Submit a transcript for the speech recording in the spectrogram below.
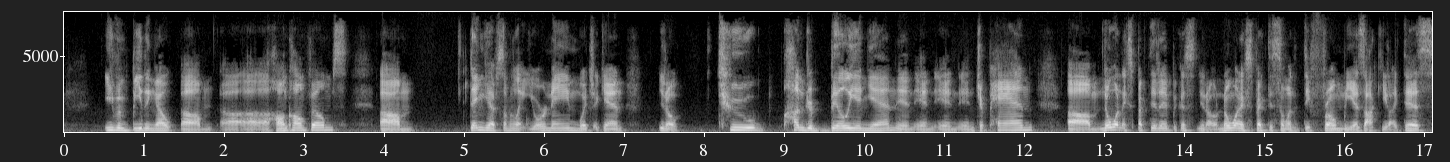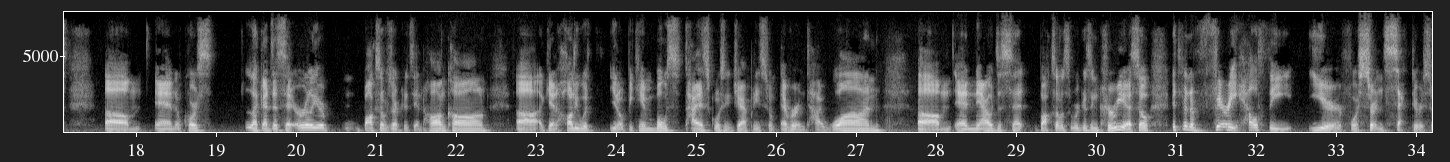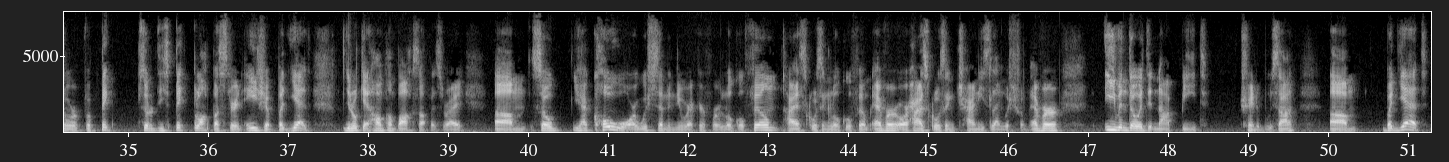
even beating out um, uh, uh, uh Hong Kong films. Um, then you have something like Your Name, which again, you know, 200 billion yen in, in, in, in Japan. Um, no one expected it because you know no one expected someone to dethrone Miyazaki like this. Um, and of course, like I just said earlier, box office records in Hong Kong. Uh, again, Hollywood, you know, became most highest grossing Japanese film ever in Taiwan. Um, and now just set box office records in Korea. So it's been a very healthy year for certain sectors or for big sort of these big blockbuster in Asia, but yet you don't get Hong Kong box office, right? Um, so you have Cold War, which set a new record for a local film, highest grossing local film ever, or highest grossing Chinese language film ever, even though it did not beat Train to Busan. Um, but yet,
